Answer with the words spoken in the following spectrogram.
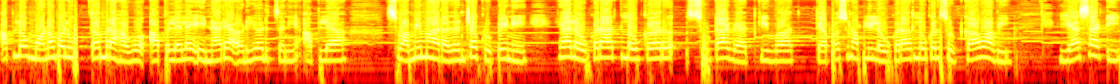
आपलं मनोबल उत्तम राहावं आपल्याला येणाऱ्या अडीअडचणी आपल्या स्वामी महाराजांच्या कृपेने ह्या लवकरात लवकर सुटाव्यात किंवा त्यापासून आपली लवकरात लवकर सुटका व्हावी यासाठी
